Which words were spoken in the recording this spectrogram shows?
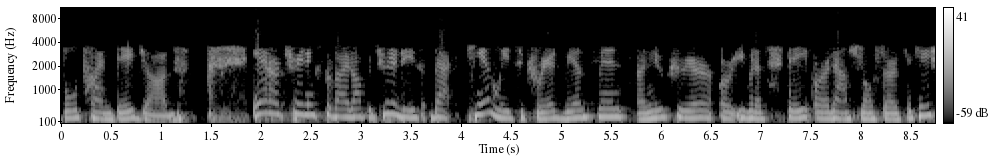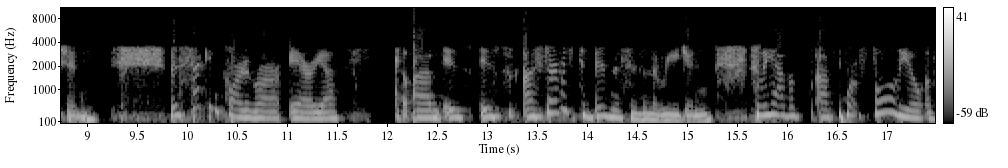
full-time day jobs. And our trainings provide opportunities that can lead to career advancement, a new career, or even a state or a national certification. The second part of our area um, is is a service to businesses in the region. So we have a, a, portfolio of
